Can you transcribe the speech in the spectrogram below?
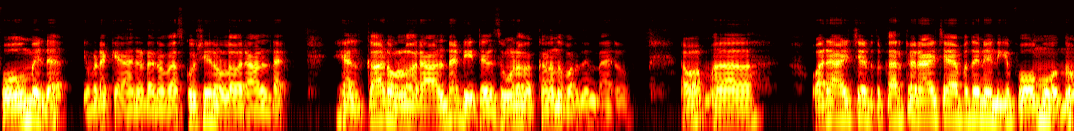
ഫോമിൽ ഇവിടെ കാനഡ നൊവാസ്കോഷ്യയിലുള്ള ഒരാളുടെ ഹെൽത്ത് കാർഡ് ഉള്ള ഒരാളുടെ ഡീറ്റെയിൽസും കൂടെ വെക്കണം എന്ന് പറഞ്ഞിട്ടുണ്ടായിരുന്നു. അപ്പം ഒരാഴ്ച എടുത്തു. കറക്റ്റ് ഒരാഴ്ച ആയപ്പോഴത്തേനും എനിക്ക് ഫോം വന്നു.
